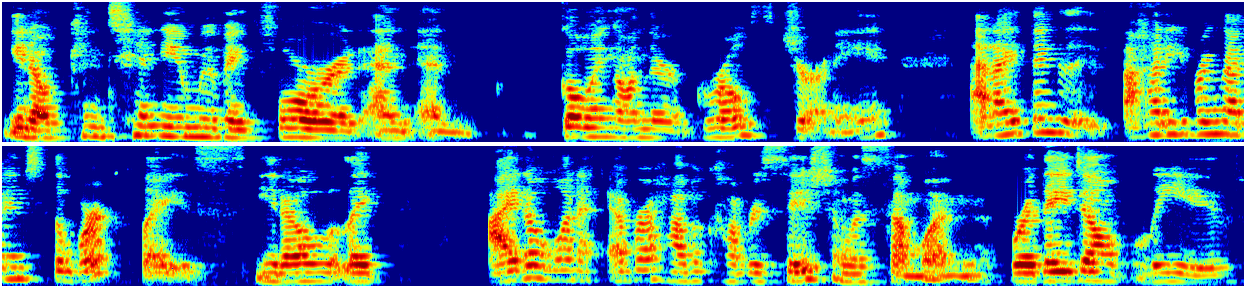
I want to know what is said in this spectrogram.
you know continue moving forward and and going on their growth journey and I think, how do you bring that into the workplace? You know, like I don't want to ever have a conversation with someone where they don't leave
